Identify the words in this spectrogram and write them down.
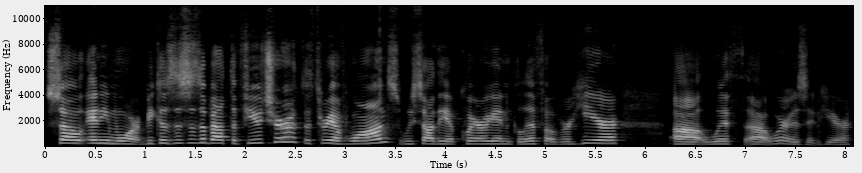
So anymore because this is about the future the three of wands. We saw the aquarian glyph over here uh, with uh, where is it here?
